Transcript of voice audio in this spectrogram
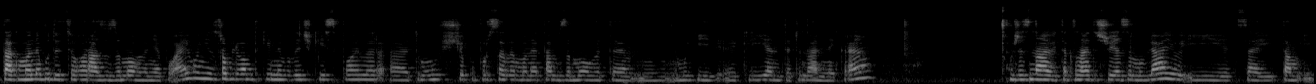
Так, в мене буде цього разу замовлення по Ейвоні. Зроблю вам такий невеличкий спойлер, е, тому що попросили мене там замовити мої е, клієнти тональний крем. Вже знаю, так знаєте, що я замовляю, і цей там і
